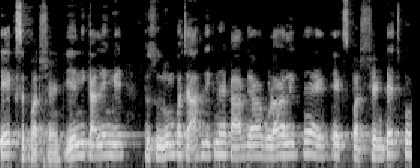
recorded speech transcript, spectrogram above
एक्स परसेंट, ये निकालेंगे तो शुरू में पचास लिखना है काग जगह गुड़ा लिखते हैं एक्स परसेंटेज को।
